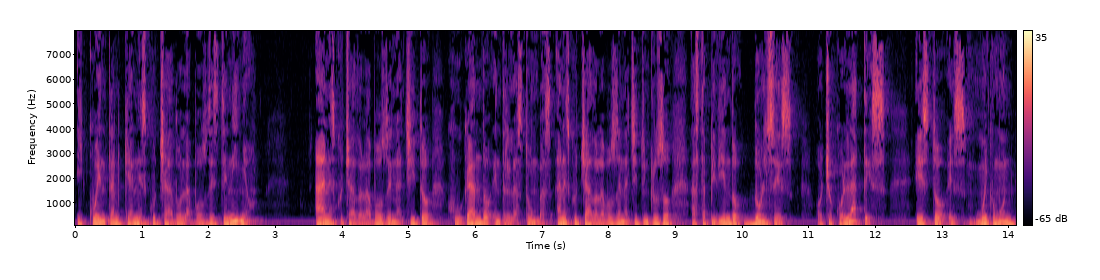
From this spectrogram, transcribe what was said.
y cuentan que han escuchado la voz de este niño. Han escuchado la voz de Nachito jugando entre las tumbas. Han escuchado la voz de Nachito incluso hasta pidiendo dulces o chocolates. Esto es muy común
